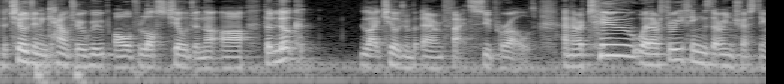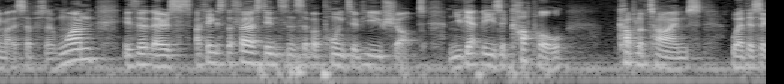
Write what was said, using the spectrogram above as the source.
the children encounter a group of lost children that are that look like children, but they're in fact super old. And there are two, well, there are three things that are interesting about this episode. One is that there is, I think it's the first instance of a point of view shot, and you get these a couple, couple of times where there's a,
